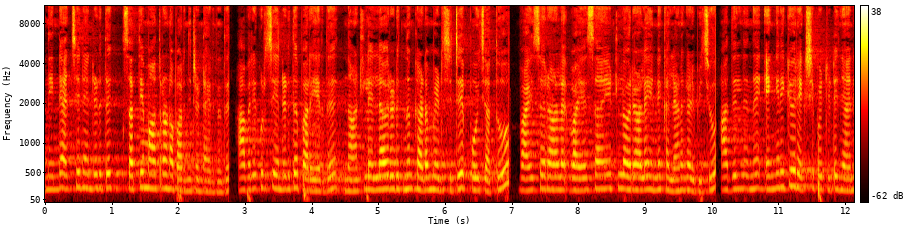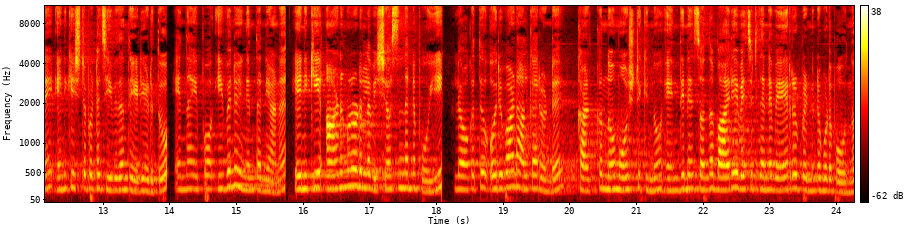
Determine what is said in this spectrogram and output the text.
നിന്റെ അച്ഛൻ എന്റെ അടുത്ത് സത്യം മാത്രമാണോ പറഞ്ഞിട്ടുണ്ടായിരുന്നത്? അവരെ കുറിച്ച് എന്റെ അടുത്ത് പറയരുത്. നാട്ടിലെ എല്ലാവരുടെ അടുത്തും കടം മേടിച്ചിട്ട് പോയി ചത്തു. വയസ്സൊരാളെ വയസ്സായിട്ടുള്ള ഒരാളെ എന്നെ കല്യാണം കഴിപ്പിച്ചു. അതിൽ നിന്ന് എങ്ങനെയൊക്കെയോ രക്ഷപ്പെട്ടിട്ട് ഞാൻ എനിക്ക് ഇഷ്ടപ്പെട്ട ജീവിതം തേടിയെടുത്തു. എന്നാൽ ഇപ്പോ ഇവനും ഇങ്ങനെ തന്നെയാണ്. എനിക്ക് ആണുങ്ങളോടുള്ള വിശ്വാസം തന്നെ പോയി. ലോകത്ത് ഒരുപാട് ആൾക്കാരുണ്ട്. കളക്കുന്നു മോഷ്ടിക്കുന്നു. എന്തിന് സ്വന്തം ഭാര്യയെ വെച്ചിട്ട് തന്നെ വേറൊരു പെണ്ണിന്റെ കൂടെ പോകുന്നു?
